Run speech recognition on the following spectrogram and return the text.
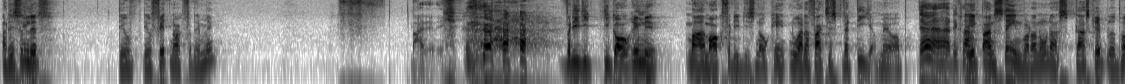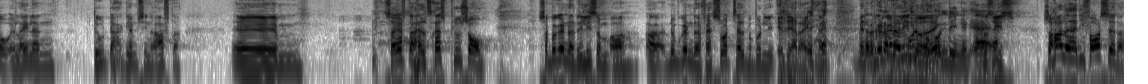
Og det er sådan lidt, det er, jo, det er jo fedt nok for dem, ikke? Nej, det er det ikke. fordi de, de går jo rimelig meget mok, fordi de er sådan, okay, nu er der faktisk værdier med op. Ja, ja, det er Det klart. er ikke bare en sten, hvor der er nogen, der er, der er skriblet på, eller en eller anden dude, der har glemt sine rafter. Øhm, så efter 50 plus år, så begynder det ligesom at... Og nu begynder der at være sort tal på bundlinjen. Ja, det er der ikke, men, men Der begynder være lige på noget, ikke? bundlinjen. Ja. Præcis. Så holdet her, de fortsætter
